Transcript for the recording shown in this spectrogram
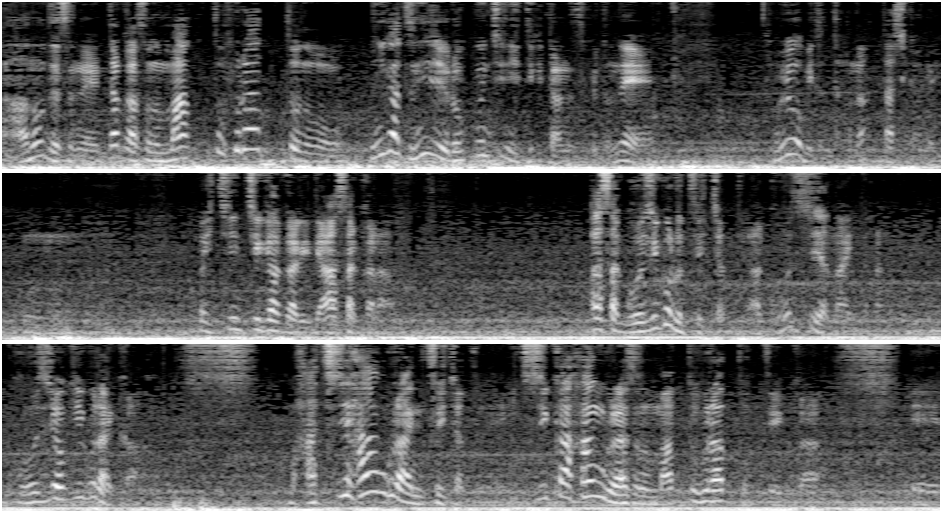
あのですね、だからそのマットフラットの2月26日に行ってきたんですけどね、土曜日だったかな？確かね。うん。1日がかりで朝から、朝5時頃着いちゃって、あ、5時じゃないんだな。5時起きぐらいか。8時半ぐらいに着いちゃってね、1時間半ぐらいそのマットフラットっていうか、え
